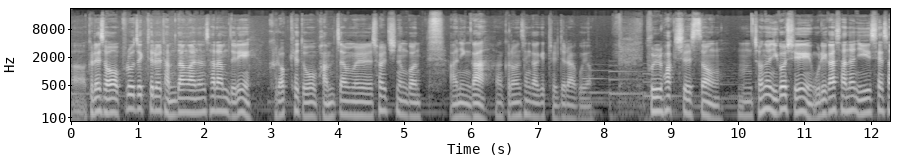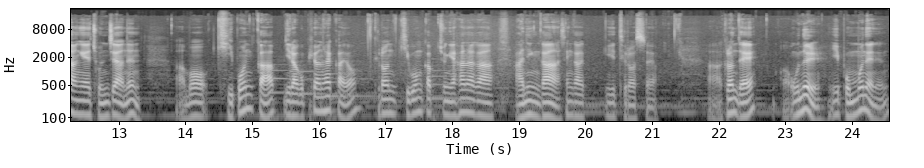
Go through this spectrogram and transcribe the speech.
어, 그래서 프로젝트를 담당하는 사람들이 그렇게도 밤잠을 설치는 건 아닌가 그런 생각이 들더라고요. 불확실성. 음, 저는 이것이 우리가 사는 이 세상에 존재하는 어, 뭐 기본값이라고 표현할까요? 그런 기본값 중에 하나가 아닌가 생각이 들었어요. 아, 그런데 어, 오늘 이 본문에는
